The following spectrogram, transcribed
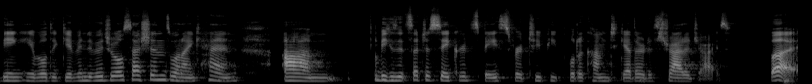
being able to give individual sessions when I can. Um, because it's such a sacred space for two people to come together to strategize. But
